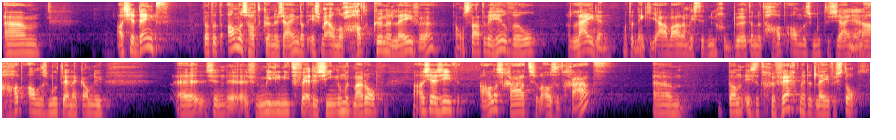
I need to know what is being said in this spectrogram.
Ehm, als je denkt dat het anders had kunnen zijn, dat Ismaël nog had kunnen leven, dan ontstaat er weer heel veel lijden. Want dan denk je, ja, waarom is dit nu gebeurd? En het had anders moeten zijn. Ja. En hij had anders moeten. En hij kan nu eh, zijn eh, familie niet verder zien, noem het maar op. Maar als jij ziet, alles gaat zoals het gaat, ehm, dan is het gevecht met het leven stopt.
